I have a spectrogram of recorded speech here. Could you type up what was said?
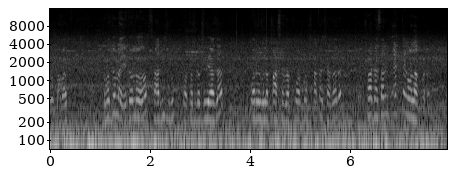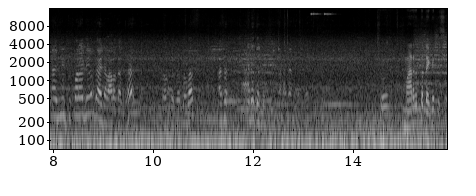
ধন্যবাদ। তোমার জন্য এটা হলো সার্ভিস বুক প্রথমটা দুই হাজার পরেরগুলো পাঁচ হাজার পর পর সাতাশ হাজারে ছটা সার্ভিস এক টাকাও লাগবে না। তাই এমনি একটু করাই নেবেন গাড়িটা ভালো থাকবে হ্যাঁ? ওকে ধন্যবাদ। আচ্ছা এটা দেখুন তো মারের তো ডেকে দিছে।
